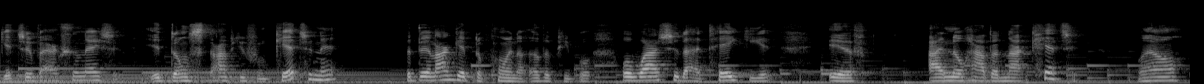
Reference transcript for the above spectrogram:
get your vaccination. It don't stop you from catching it. But then I get the point of other people. Well, why should I take it if I know how to not catch it. Well,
